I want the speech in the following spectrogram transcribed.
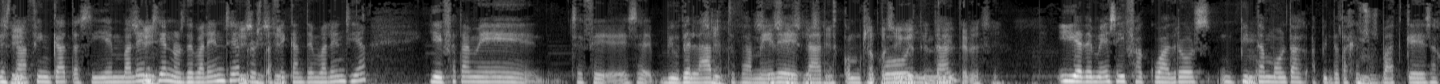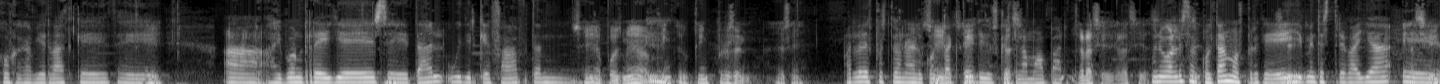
que Sí. està fincat així en València, Sí. no és de València, Sí, però sí, està sí. fincat en València, i ell fa també, se fe, se, viu de l'art Sí, també, sí, de sí, sí, l'art sí. com Ah, sí que Ripoll i tal. interès, sí. I a més ell fa quadros, pinta Mm. molt, ha pintat a Jesús Vázquez, a Jorge Javier Vázquez, eh, a, a Ivonne Reyes, eh, tal, vull dir que fa... Tan... Sí, doncs pues mira, ho tinc, ho tinc present. eh, Sí. Ara després te donar el contacte i li dius que és de la meva part. Gràcies, gràcies. Bueno, igual està escoltant-nos, perquè ell, mentre treballa, eh, Ah, sí?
